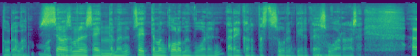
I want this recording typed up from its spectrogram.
todella makea. Se on semmoinen seitsemän, mm. seitsemän kolmen vuoden värikartasta suurin piirtein suoraan se. Öö,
